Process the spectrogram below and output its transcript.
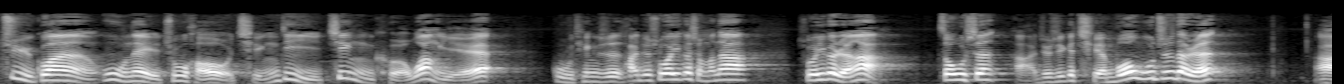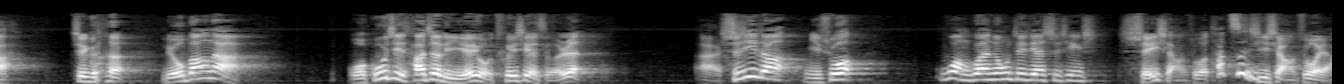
据观物内诸侯，秦地尽可望也，故听之。”他就说一个什么呢？说一个人啊，邹生啊，就是一个浅薄无知的人啊。这个刘邦呢，我估计他这里也有推卸责任。哎，实际上你说望关中这件事情谁想做？他自己想做呀。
